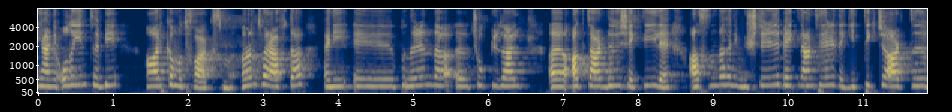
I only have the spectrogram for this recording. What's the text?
yani olayın tabii arka mutfağı kısmı. Ön tarafta hani e, Pınar'ın da e, çok güzel e, aktardığı şekliyle aslında hani müşteri beklentileri de gittikçe arttığı,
